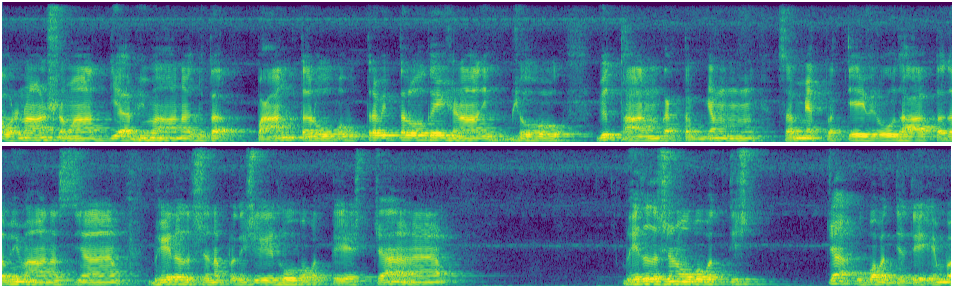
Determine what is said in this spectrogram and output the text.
ವರ್ಣಾಶ್ರಮಾದ್ಯ ಅಭಿಮಾನಕೃತ ಪಾಂಕ್ತರೋಪಪುತ್ರವಿತ್ತಲೋಕೈಷಣಾದಿಭ್ಯೋ ವ್ಯುತ್ಥಾನ ಕರ್ತವ್ಯಂ ಸಮ್ಯಕ್ ಪ್ರತ್ಯಯ ವಿರೋಧಾತ್ ತದಭಿಮಾನಸ್ಯ ಭೇದದರ್ಶನ ಪ್ರತಿಷೇಧೋಪಪತ್ತೇಶ್ಚ ಭೇದದರ್ಶನೋಪಪತ್ತಿಶ್ಚ ಉಪಪದ್ಯತೆ ಎಂಬ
